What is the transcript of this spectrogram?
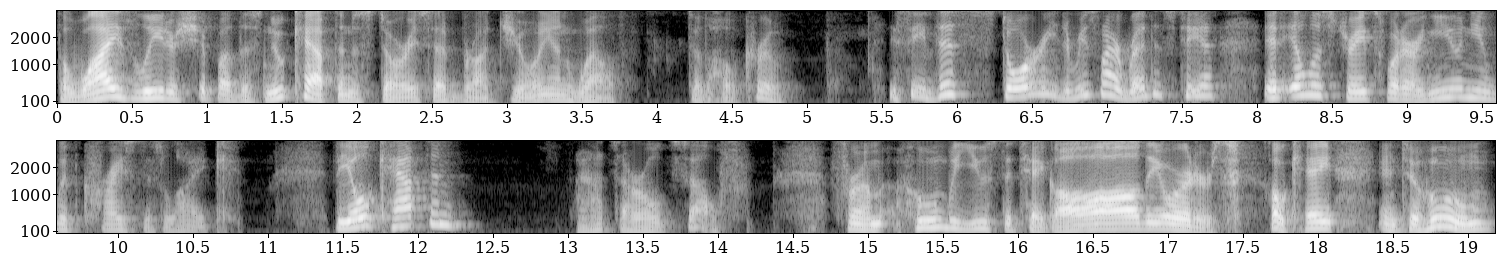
The wise leadership of this new captain, the story said, brought joy and wealth to the whole crew. You see, this story, the reason why I read this to you, it illustrates what our union with Christ is like. The old captain, well, that's our old self from whom we used to take all the orders, okay, and to whom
